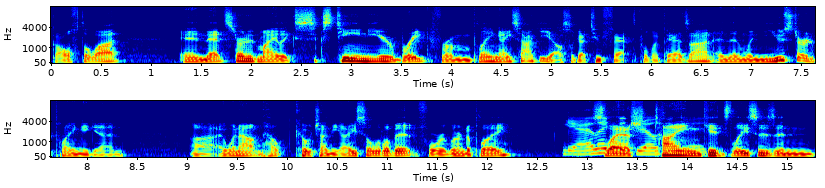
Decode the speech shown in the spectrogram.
golfed a lot. And that started my like 16 year break from playing ice hockey. I also got too fat to put my pads on. And then when you started playing again, uh, I went out and helped coach on the ice a little bit for Learn to Play Yeah, I like slash the drills. he tying kids' laces and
